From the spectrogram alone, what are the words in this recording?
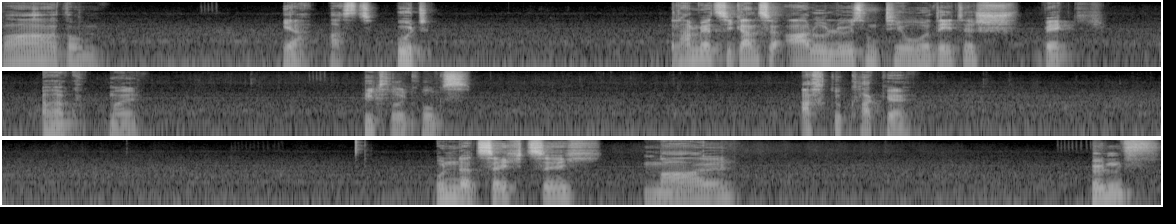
Warum? Ja, passt. Gut. Dann haben wir jetzt die ganze Alu-Lösung theoretisch weg. Aber guck mal. Petrolkoks. Ach du Kacke. 160 mal 5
